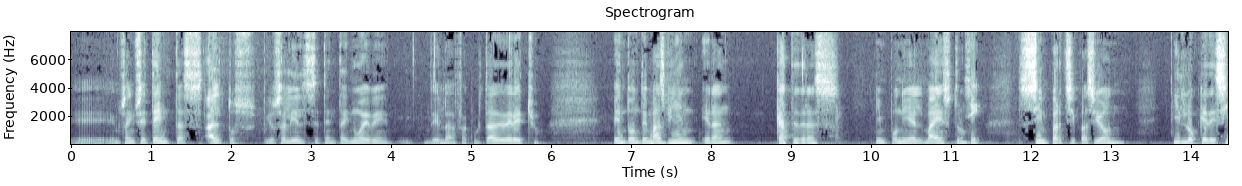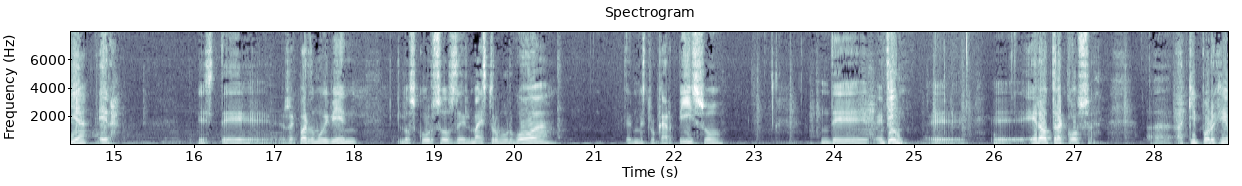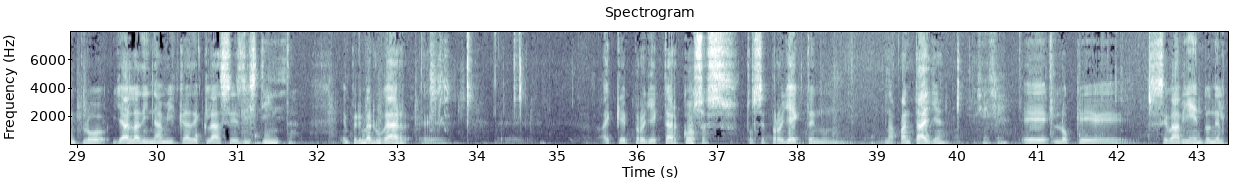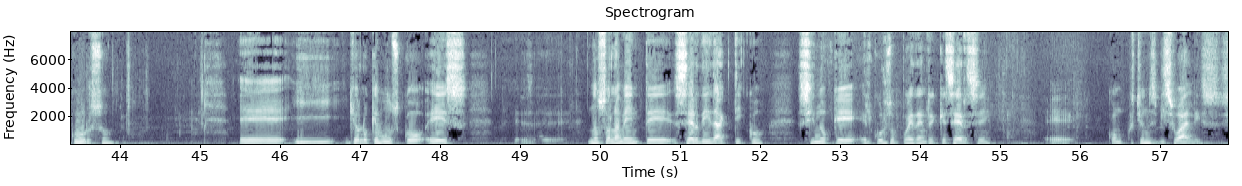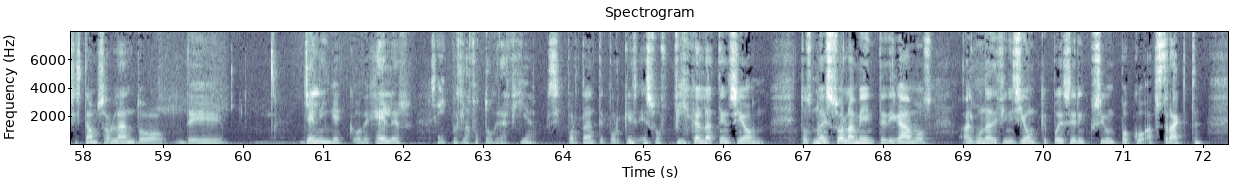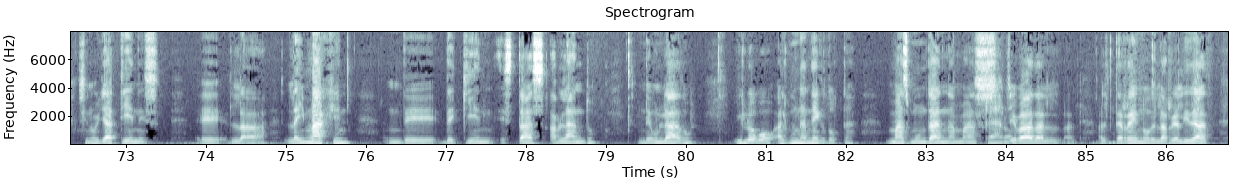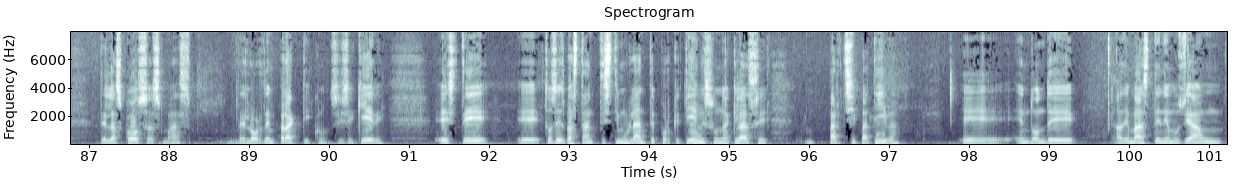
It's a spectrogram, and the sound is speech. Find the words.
eh, en los años 70 altos, yo salí el 79 de la Facultad de Derecho, en donde más bien eran cátedras, imponía el maestro, sin participación, y lo que decía era. Este, recuerdo muy bien los cursos del maestro Burgoa, del maestro Carpizo, de, en fin, eh, eh, era otra cosa. Ah, aquí, por ejemplo, ya la dinámica de clase es distinta. En primer lugar, eh, hay que proyectar cosas. Entonces se proyecta en una pantalla lo que se va viendo en el curso. Y yo lo que busco es no solamente ser didáctico, sino que el curso pueda enriquecerse eh, con cuestiones visuales, si estamos hablando de Jelinek o de Heller, pues la fotografía es importante porque eso fija la atención. Entonces no es solamente, digamos, alguna definición que puede ser inclusive un poco abstracta, sino ya tienes eh, la, la, imagen de, de quien estás hablando, de un lado, y luego alguna anécdota más mundana, más llevada al, terreno de la realidad de las cosas, más del orden práctico, si se quiere. Este, eh, entonces es bastante estimulante porque tienes una clase participativa eh, en donde además tenemos ya un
